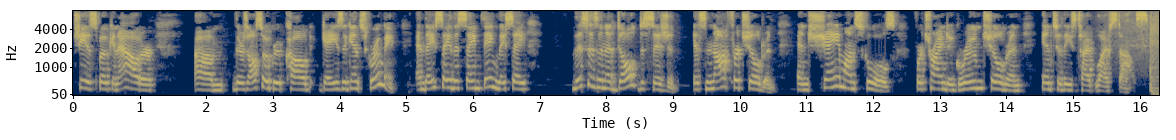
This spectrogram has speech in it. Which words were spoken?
she, has spoken out or um, there's also a group called Gays Against Grooming, and they say the same thing. They say this is an adult decision. It's not for children, and shame on schools for trying to groom children into these type lifestyles.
